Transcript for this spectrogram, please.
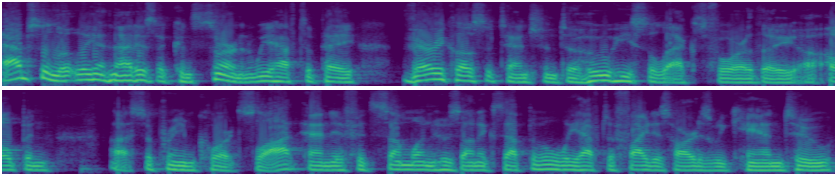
Absolutely, and that is a concern, and we have to pay very close attention to who he selects for the uh, open uh, Supreme Court slot. And if it's someone who's unacceptable, we have to fight as hard as we can to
